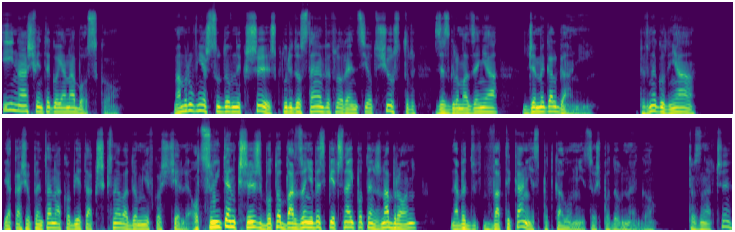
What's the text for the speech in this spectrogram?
i na świętego Jana Bosko. Mam również cudowny krzyż, który dostałem we Florencji od sióstr ze zgromadzenia Dżemy Galgani. Pewnego dnia jakaś opętana kobieta krzyknęła do mnie w kościele. Odsuń ten krzyż, bo to bardzo niebezpieczna i potężna broń. Nawet w Watykanie spotkało mnie coś podobnego. To znaczy?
